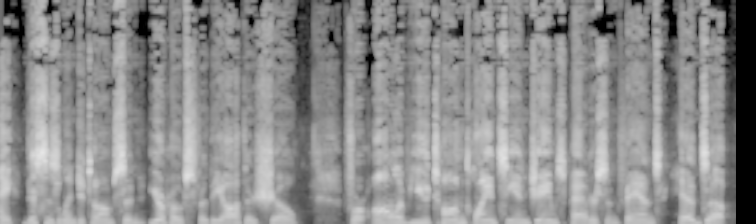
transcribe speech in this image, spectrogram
Hi, this is Linda Thompson, your host for The Authors Show. For all of you Tom Clancy and James Patterson fans, heads up.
